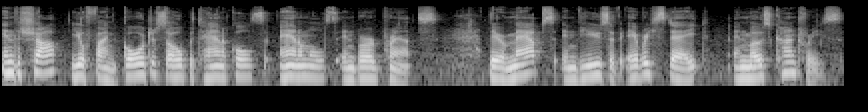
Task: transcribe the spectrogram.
In the shop, you'll find gorgeous old botanicals, animals, and bird prints. There are maps and views of every state and most countries.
